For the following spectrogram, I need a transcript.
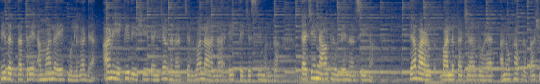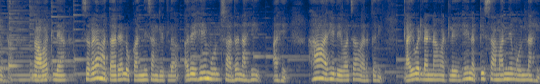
हे दत्तात्रय आम्हाला एक मुलगा द्या आणि एके दिवशी त्यांच्या घरात जन्माला आला एक तेजस्वी मुलगा. त्याचे नाव ठेवले नरसिंह. त्या बाळ बालकाच्या डोळ्यात अनोखा प्रकाश होता. गावातल्या सगळ्या म्हाताऱ्या लोकांनी सांगितलं अरे हे मूल साधं नाही आहे. हा आहे देवाचा वारकरी. आईवडिलांना वाटले हे नक्कीच सामान्य मूल नाही.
